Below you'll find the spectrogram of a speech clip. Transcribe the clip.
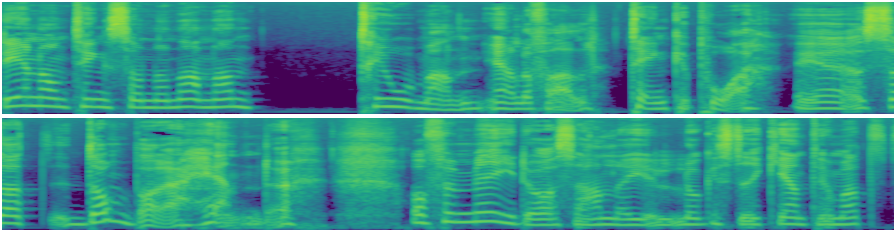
det är någonting som någon annan tror man i alla fall tänker på. Eh, så att de bara händer. Och för mig då så handlar ju logistik egentligen om att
